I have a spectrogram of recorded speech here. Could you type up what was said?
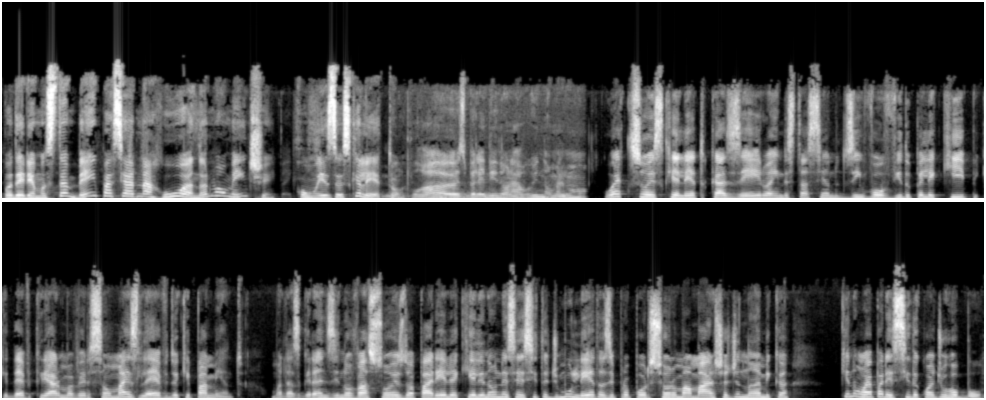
Poderemos também passear na rua normalmente, com o exoesqueleto. O exoesqueleto caseiro ainda está sendo desenvolvido pela equipe, que deve criar uma versão mais leve do equipamento. Uma das grandes inovações do aparelho é que ele não necessita de muletas e proporciona uma marcha dinâmica que não é parecida com a de um robô.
